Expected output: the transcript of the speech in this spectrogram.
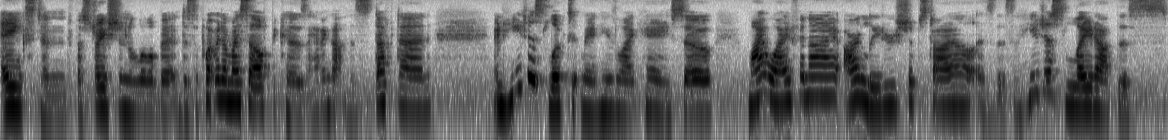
angst and frustration a little bit disappointment in myself because I hadn't gotten this stuff done. And he just looked at me and he's like, hey, so my wife and I, our leadership style is this. And he just laid out this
